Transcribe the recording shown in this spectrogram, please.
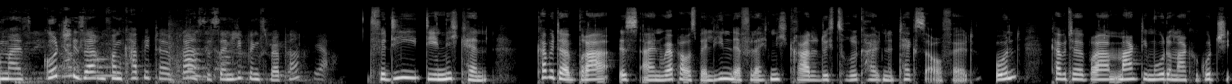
meinst Gucci-Sachen von Capital Bra? Ist das dein Lieblingsrapper? Ja. Für die, die ihn nicht kennen, Capital Bra ist ein Rapper aus Berlin, der vielleicht nicht gerade durch zurückhaltende Texte auffällt. Und Capital Bra mag die Modemarke Gucci.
